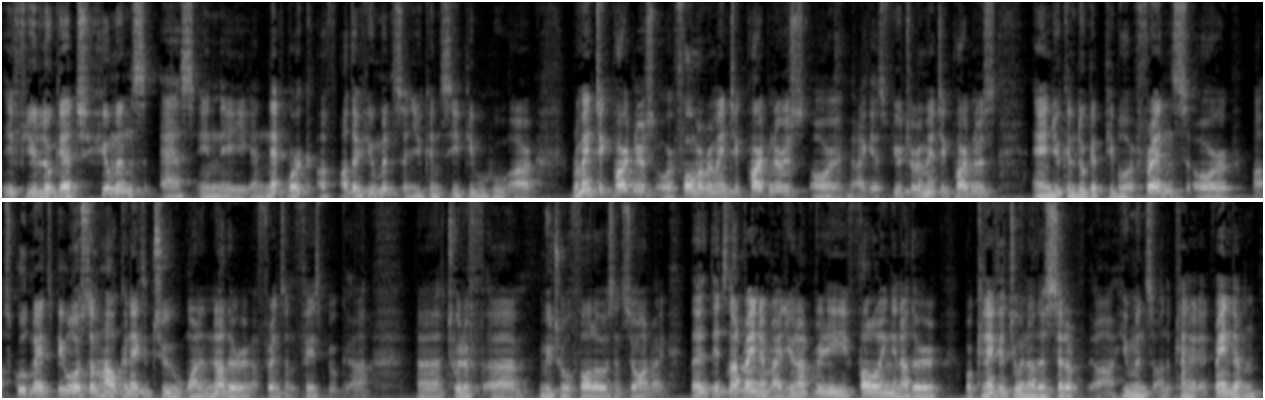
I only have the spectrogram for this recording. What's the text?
if you look at humans as in a, a, network of other humans, and you can see people who are romantic partners or former romantic partners, or I guess future romantic partners, and you can look at people who are friends or uh, schoolmates, people who are somehow connected to one another, uh, friends on Facebook, uh, uh Twitter, uh, mutual follows, and so on. Right? It's not random, right? You're not really following another or connected to another set of uh, humans on the planet at random.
